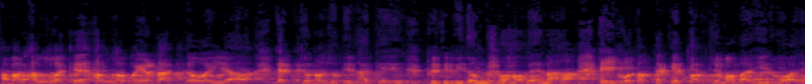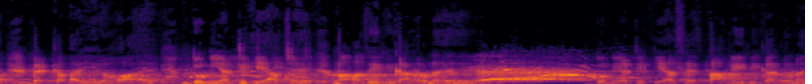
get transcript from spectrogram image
আমার আল্লাহকে আল্লাহ যদি থাকে, পৃথিবী ধ্বংস হবে না। এই কথা থেকে তর্জমা বাহির হয়, ব্যাখ্যা বাহির হয়। দুনিয়া টিকে আছে নামাজের কারণে। দুনিয়া টিকে আছে তালির কারণে।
